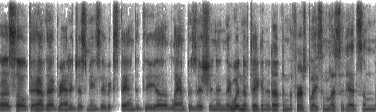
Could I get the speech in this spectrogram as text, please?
Uh, so to have that granted just means they've expanded the uh, land position, and they wouldn't have taken it up in the first place unless it had some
